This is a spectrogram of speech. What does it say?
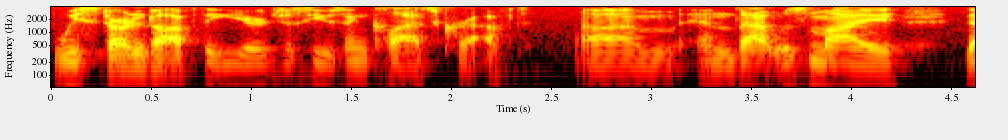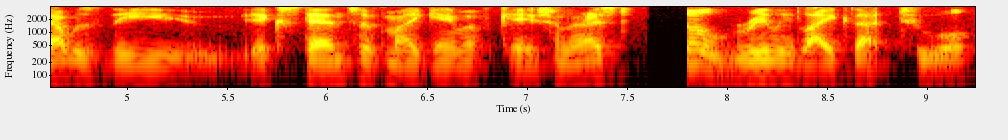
we started off the year just using Classcraft, um, and that was my that was the extent of my gamification. And I still really like that tool.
